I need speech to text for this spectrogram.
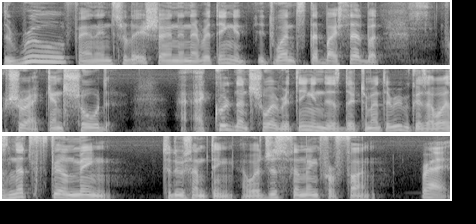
the roof and insulation and everything. It, it went step by step, but for sure I can't show. The, I I could not show everything in this documentary because I was not filming to do something. I was just filming for fun. Right.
